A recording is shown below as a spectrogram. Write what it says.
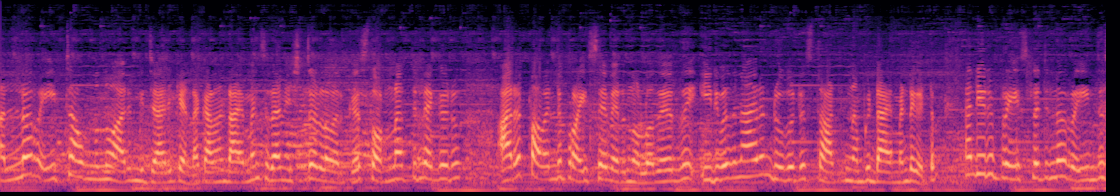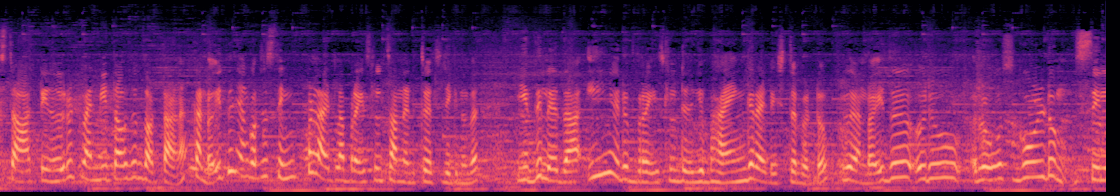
നല്ല റേറ്റ് ആവുന്നൊന്നും ആരും വിചാരിക്കേണ്ട. കാരണം ഡയമണ്ട്സ് ഇടാൻ ഇഷ്ടമുള്ളവർക്ക് സ്വർണത്തിന്റെയൊക്കെ ഒരു അര പവന്റെ പ്രൈസേ വരുന്നുള്ളൂ. അതായത് ഇരുപതിനായിരം രൂപ ഒരു സ്റ്റാർട്ടിങ് നമുക്ക് ഡയമണ്ട് കിട്ടും. ആൻഡ് ഈ ഒരു ബ്രേസ്ലെറ്റിന്റെ റേഞ്ച് സ്റ്റാർട്ട് ചെയ്യുന്നത് ഒരു ട്വന്റി തൗസൻഡ് തൊട്ടാണ്. കണ്ടോ? ഇത് ഞാൻ കുറച്ച് സിമ്പിൾ ആയിട്ടുള്ള ബ്രേസ്ലെറ്റ്സ് ആണ് എടുത്തു വെച്ചിരിക്കുന്നത്. ഇതിലിതാ ഈ ഒരു ബ്രേസ്ലെറ്റ് എനിക്ക് ഭയങ്കരമായിട്ട് ഇഷ്ടപ്പെട്ടു. ഇത് കണ്ടോ? ഇത് ഒരു റോസ് ഗോൾഡും സിൽ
